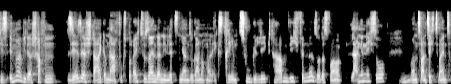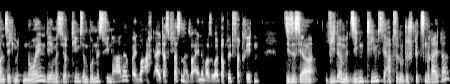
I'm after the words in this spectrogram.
die es immer wieder schaffen, sehr, sehr stark im Nachwuchsbereich zu sein, dann in den letzten Jahren sogar nochmal extrem zugelegt haben, wie ich finde. So, das war lange nicht so. Mhm. Waren 2022 mit neun DMSJ-Teams im Bundesfinale bei nur acht Altersklassen, also eine war sogar doppelt vertreten. Dieses Jahr wieder mit sieben Teams, der absolute Spitzenreiter.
